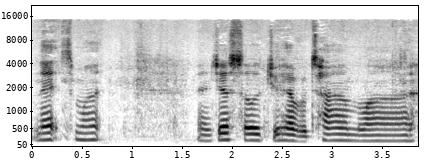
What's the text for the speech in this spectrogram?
next month. And just so that you have a timeline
